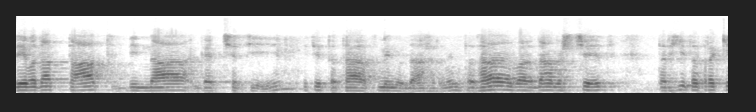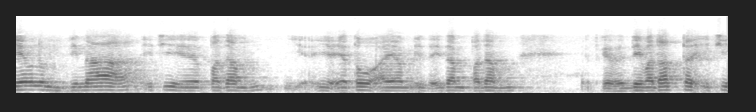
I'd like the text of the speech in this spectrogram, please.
देवदत्तात् विना गच्छति इति तथा अस्मिन् उदाहरणे तथा वदामश्चेत् तर्हि तत्र केवलं विना इति पदं यतो अयम् इदं पदं देवदत्त इति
